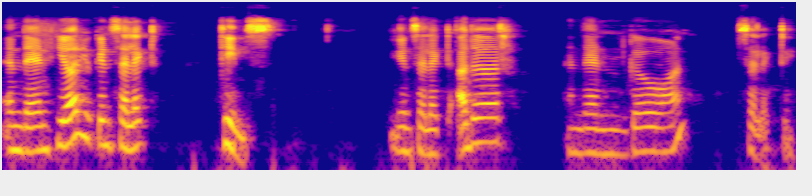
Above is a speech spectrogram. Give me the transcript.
And then here you can select themes. You can select other and then go on selecting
